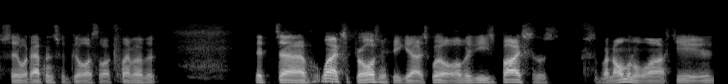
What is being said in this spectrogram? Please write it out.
see what happens with guys like Klemmer. But it uh, won't surprise me if he goes well. I mean, his base was phenomenal last year.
